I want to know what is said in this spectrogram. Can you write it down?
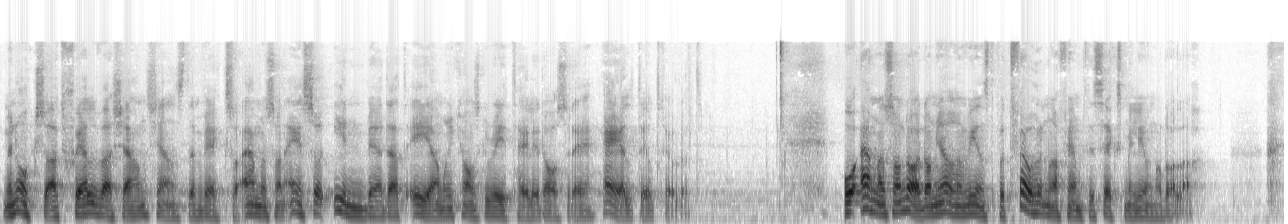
Men också att själva kärntjänsten växer. Amazon är så inbäddat i amerikansk retail idag så det är helt otroligt. Och Amazon då, de gör en vinst på 256 miljoner dollar.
